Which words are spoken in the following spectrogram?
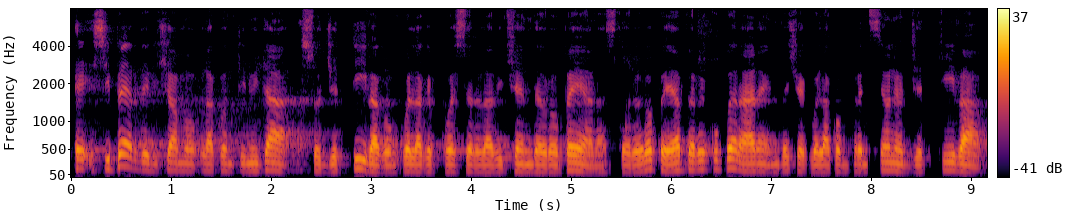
E si perde diciamo, la continuità soggettiva con quella che può essere la vicenda europea, la storia europea, per recuperare invece quella comprensione oggettiva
